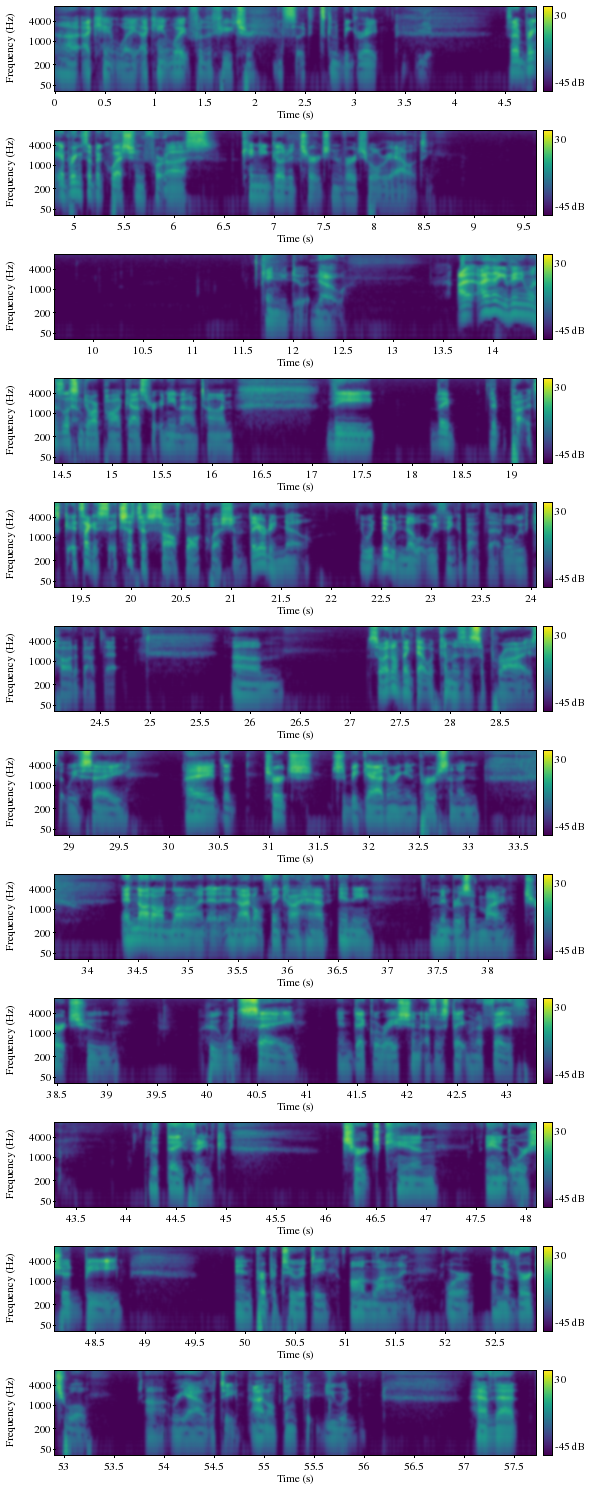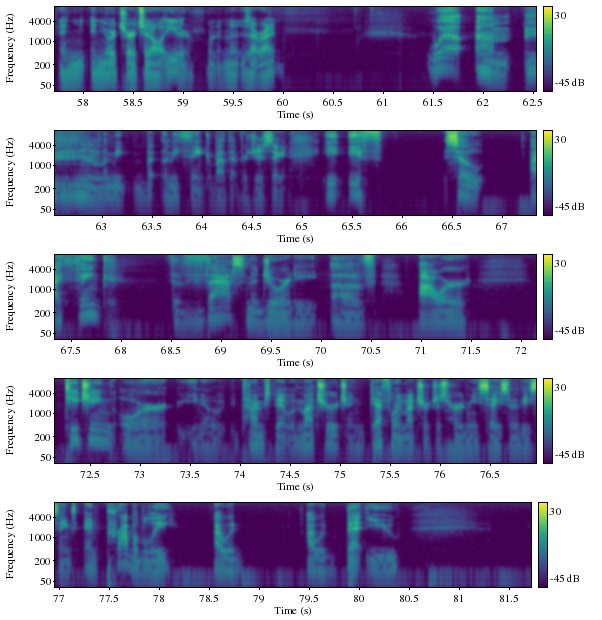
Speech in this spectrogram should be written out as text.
Uh, I can't wait. I can't wait for the future. It's it's going to be great. Yeah. So it, bring, it brings up a question for us. Can you go to church in virtual reality? Can you do it? no. I, I think if anyone's listened to our podcast for any amount of time, the they the it's it's like a, it's just a softball question. They already know. They would they would know what we think about that, what we've taught about that. Um, so I don't think that would come as a surprise that we say, "Hey, the church should be gathering in person and and not online." And and I don't think I have any members of my church who who would say in declaration as a statement of faith that they think church can and or should be in perpetuity online or in a virtual uh, reality. I don't think that you would have that in in your church at all either. Is that right? Well, um, let me let me think about that for just a second. If so, I think the vast majority of our teaching or you know time spent with my church and definitely my church has heard me say some of these things and probably i would i would bet you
